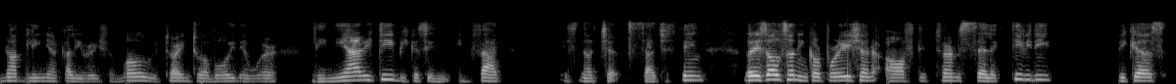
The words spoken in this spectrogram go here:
not linear calibration mode. We're trying to avoid the word linearity because in, in fact, it's not such a thing. There is also an incorporation of the term selectivity because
